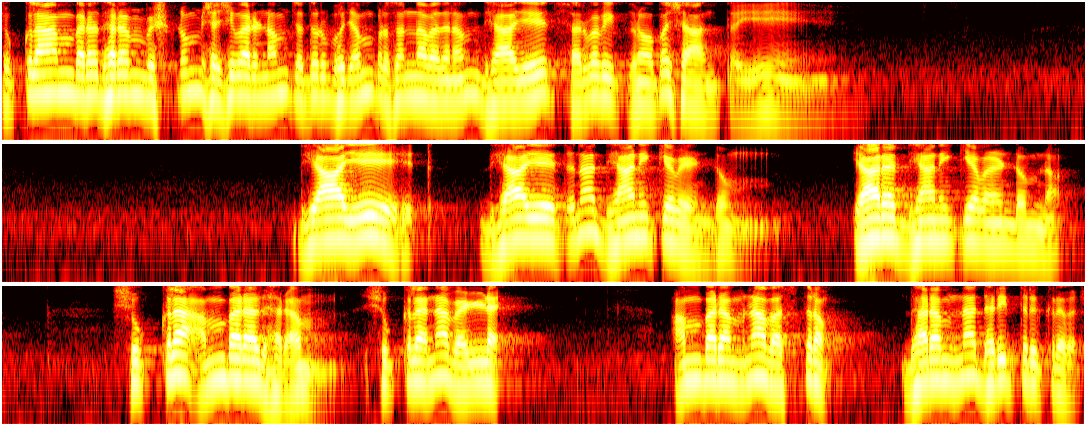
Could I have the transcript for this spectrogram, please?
சுக்லாம்பரதரம் விஷ்ணும் சசிவர்ணம் சதுர்புஜம் பிரசன்னவதனம் தியாயேத் சர்வவிக்னோபசாந்தயே. தியாயேத் தியாயேத்னா தியானிக்க வேண்டும் யாரை தியானிக்க வேண்டும்னா சுக்ல அம்பரதரம் சுக்லனா வெள்ளை அம்பரம்னா வஸ்திரம் தரம்னா தரித்திருக்கிறவர்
